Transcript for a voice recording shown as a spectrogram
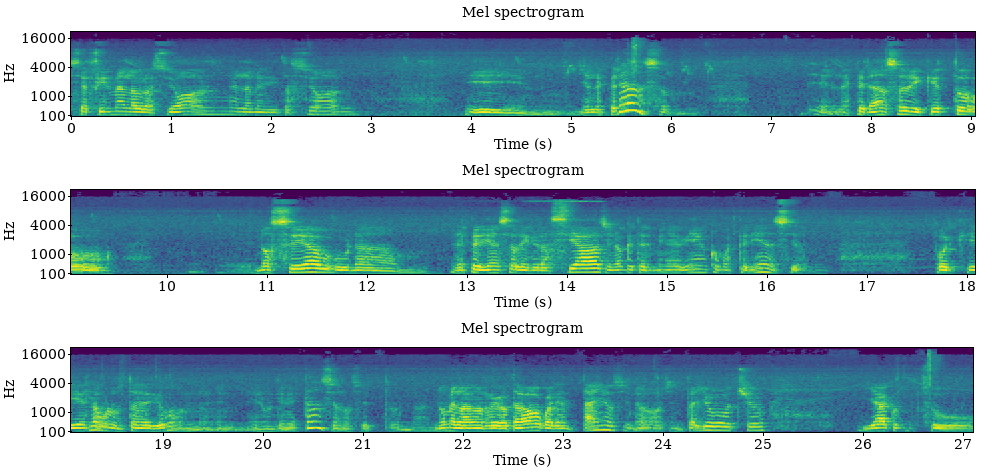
se afirma en la oración, en la meditación y, en la esperanza, en la esperanza de que esto no sea una, experiencia desgraciada, sino que termine bien como experiencia, porque es la voluntad de Dios en, última instancia, ¿no es cierto? No, me la han arrebatado 40 años, sino 88, ya con su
